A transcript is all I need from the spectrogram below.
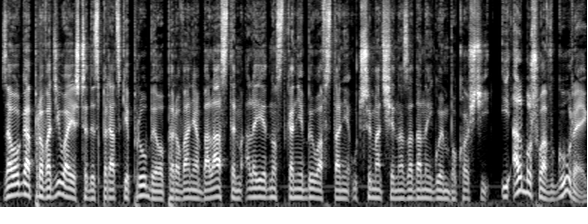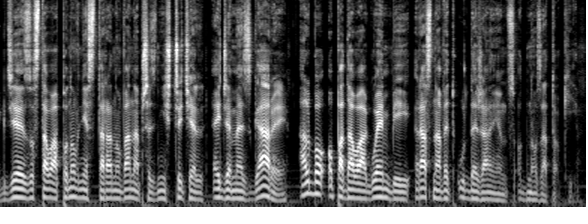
Załoga prowadziła jeszcze desperackie próby operowania balastem, ale jednostka nie była w stanie utrzymać się na zadanej głębokości i albo szła w górę, gdzie została ponownie staranowana przez niszczyciel HMS Gary, albo opadała głębiej, raz nawet uderzając o dno zatoki.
